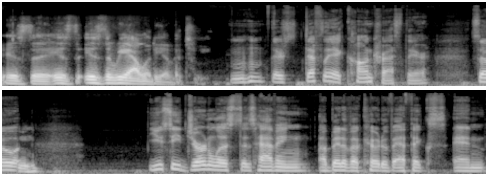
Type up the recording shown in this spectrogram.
is the is is the reality of it. Mm-hmm. There's definitely a contrast there. So mm-hmm. You see journalists as having a bit of a code of ethics, and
